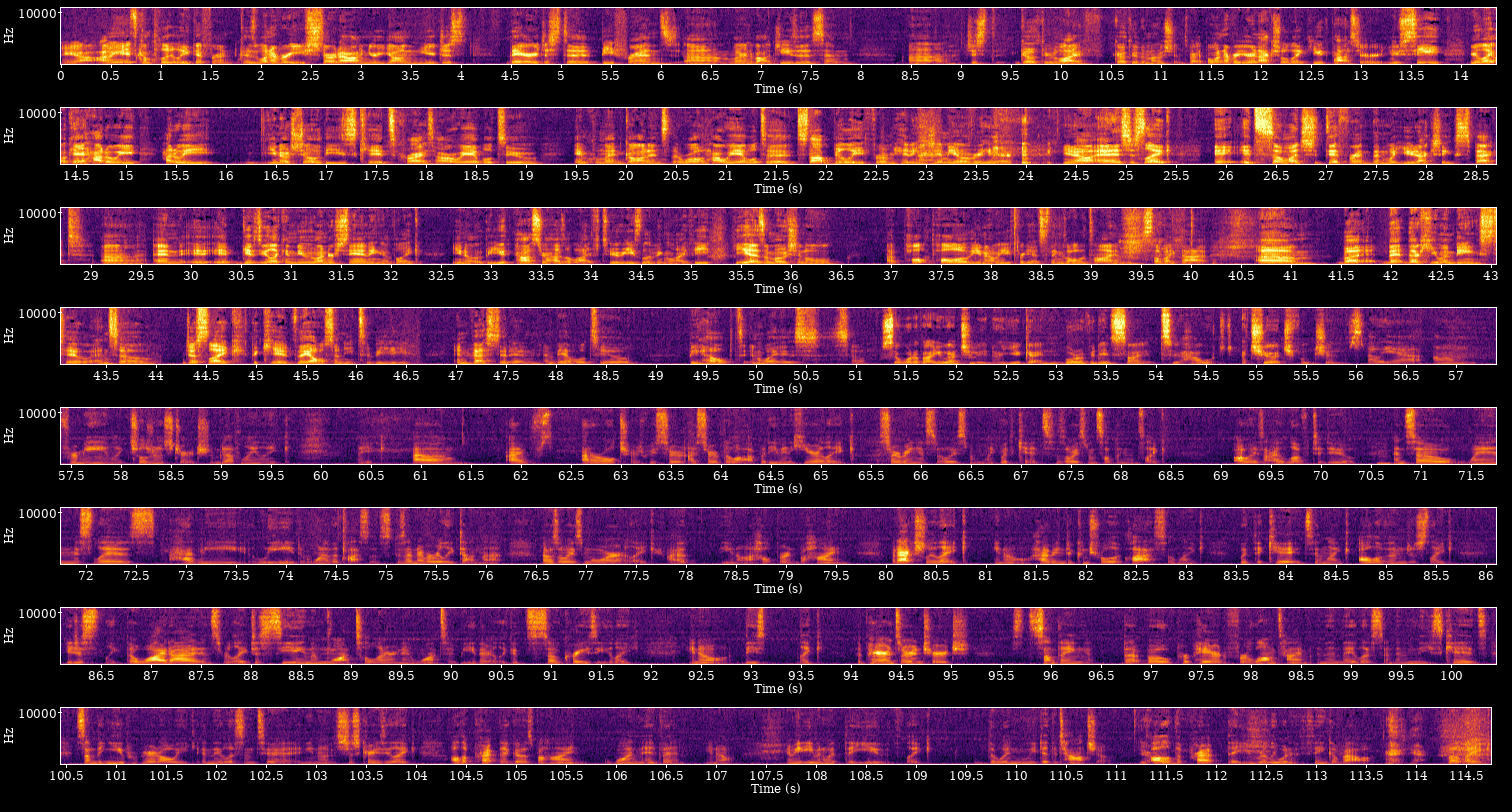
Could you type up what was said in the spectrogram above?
Yeah, I mean it's completely different because whenever you start out and you're young, you're just there just to be friends, um, learn about Jesus, and uh, just go through life, go through the motions, right? But whenever you're an actual like youth pastor, you see, you're like, okay, how do we, how do we, you know, show these kids Christ? How are we able to implement God into the world? How are we able to stop Billy from hitting Jimmy over here? You know, and it's just like it, it's so much different than what you'd actually expect, uh, and it, it gives you like a new understanding of like you know the youth pastor has a life too. He's living life. He he has emotional. Uh, Paul, Paul, you know, he forgets things all the time, stuff like that. Um, but they- they're human beings too, and so just like the kids, they also need to be invested in and be able to be helped in ways. So. So, what about you, Angelina? Are you getting more of an insight to how a church functions? Oh yeah. Um, for me, like children's church, I'm definitely like, like, um, I've at our old church we served. I served a lot, but even here, like serving has always been like with kids has always been something that's like always I love to do. Mm. And so when Miss Liz had me lead one of the classes, because I've never really done that, I was always more like I, you know, a helper and behind. but actually like you know having to control the class and like with the kids and like all of them just like you just like the wide eyed and sort of, like just seeing them want to learn and want to be there like it's so crazy like you know these like the parents are in church something that Bo prepared for a long time and then they listen and then these kids something you prepared all week and they listen to it and you know it's just crazy like all the prep that goes behind one event you know I mean even with the youth like the when we did the talent show Yeah. all of the prep that you really wouldn't think about yeah. but like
